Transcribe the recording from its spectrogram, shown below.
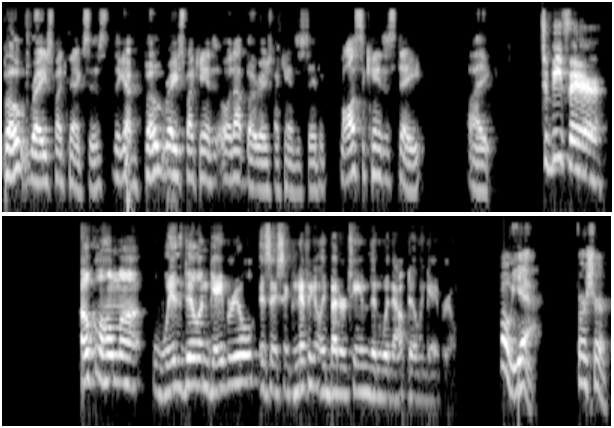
boat raced by Texas. They got boat raced by Kansas. Well, not boat raced by Kansas State, but lost to Kansas State. Like, To be fair, Oklahoma with Dillon Gabriel is a significantly better team than without Dillon Gabriel. oh yeah, for sure.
